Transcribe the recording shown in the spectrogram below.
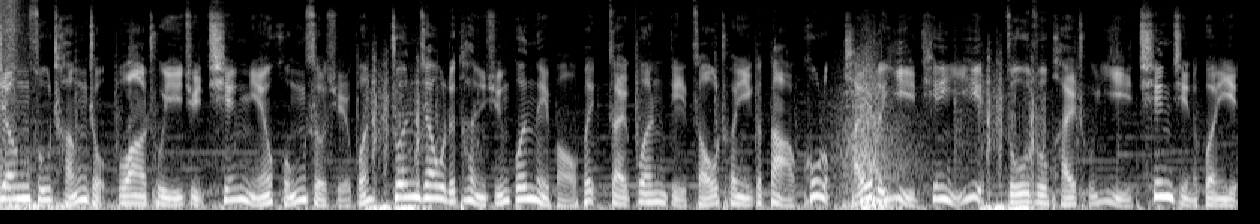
江苏常州挖出一具千年红色血棺，专家为了探寻棺内宝贝，在棺底凿穿一个大窟窿，排了一天一夜，足足排出一千斤的棺液，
